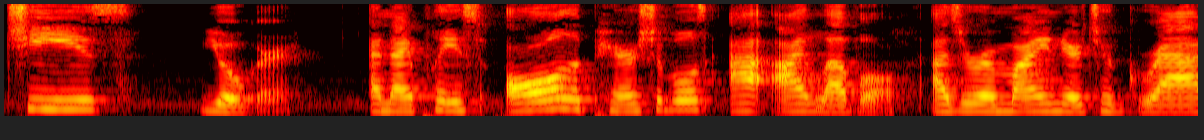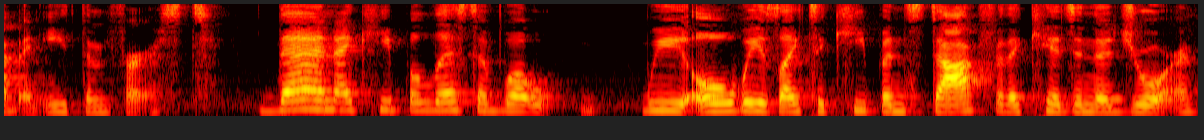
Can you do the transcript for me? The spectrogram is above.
cheese, yogurt. And I place all the perishables at eye level as a reminder to grab and eat them first. Then I keep a list of what we always like to keep in stock for the kids in the drawer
